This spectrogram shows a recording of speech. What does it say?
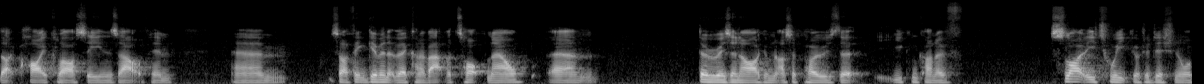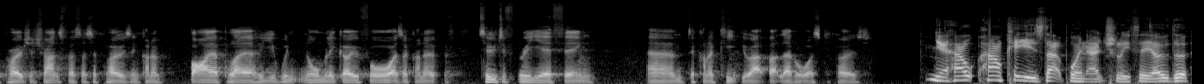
like high class seasons out of him. Um, so I think, given that they're kind of at the top now, um, there is an argument, I suppose, that you can kind of slightly tweak your traditional approach to transfers, I suppose, and kind of buy a player who you wouldn't normally go for as a kind of two to three year thing um, to kind of keep you at that level, I suppose. Yeah, how how key is that point actually, Theo? That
